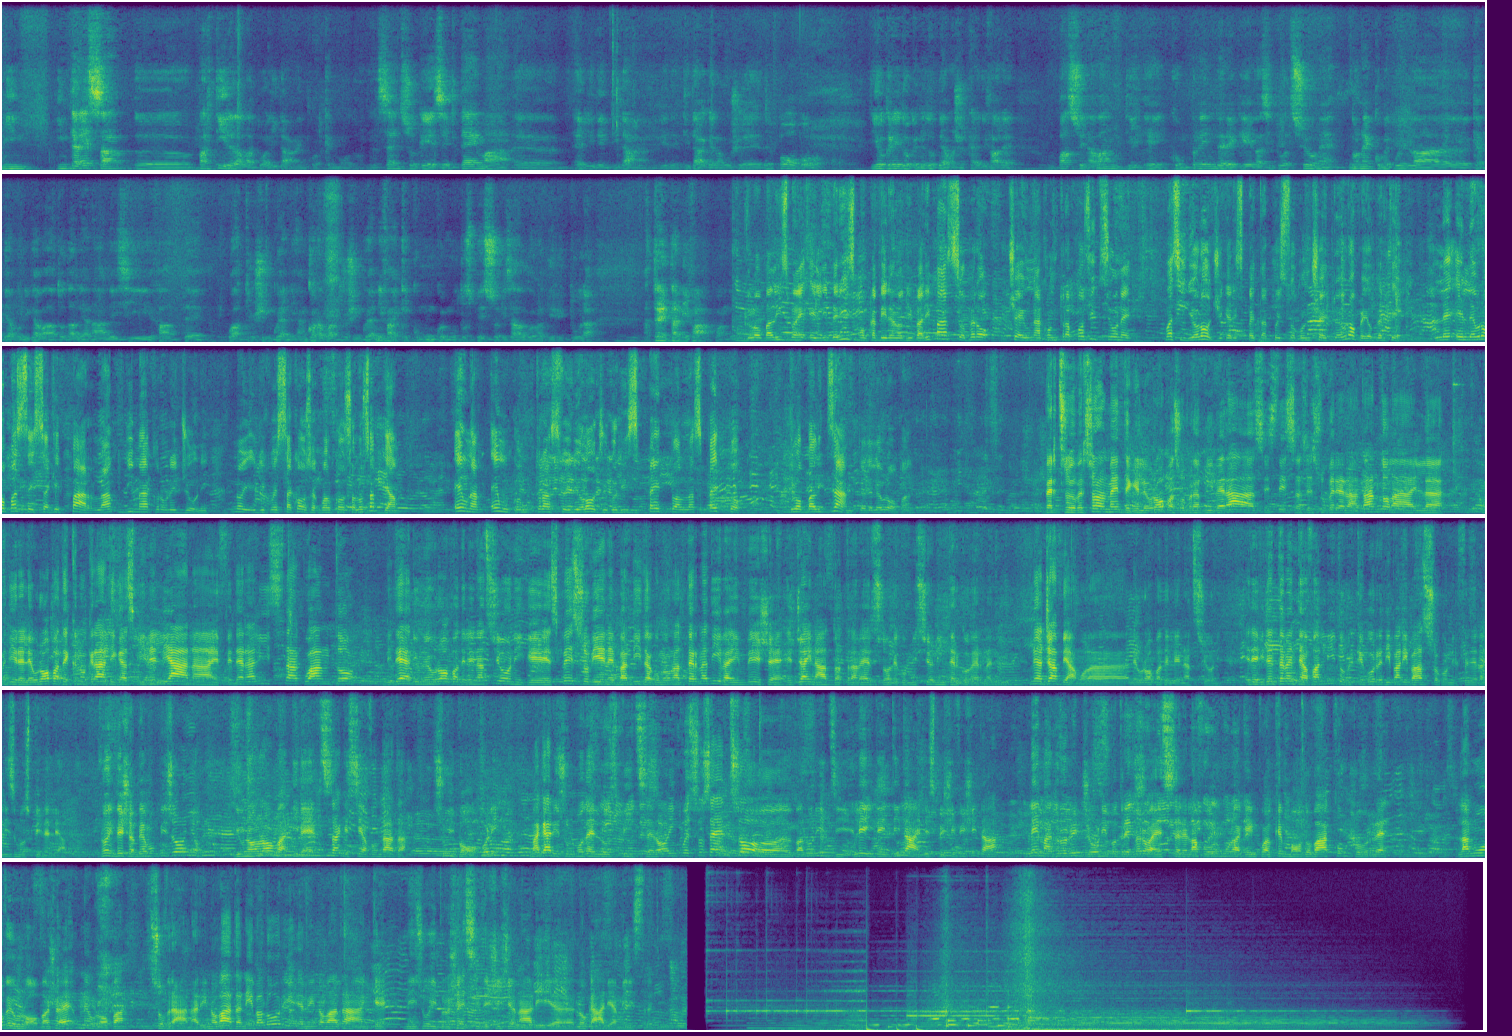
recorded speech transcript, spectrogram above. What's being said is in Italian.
mi interessa eh, partire dall'attualità in qualche modo, nel senso che se il tema eh, è l'identità, l'identità che è la voce del popolo, io credo che noi dobbiamo cercare di fare un passo in avanti e comprendere che la situazione non è come quella eh, che abbiamo ricavato dalle analisi fatte 4-5 anni, ancora 4-5 anni fa e che comunque molto spesso risalgono addirittura a 30 anni fa. Quando... Il globalismo e il liberismo camminano di pari passo, però c'è una contrapposizione quasi ideologica rispetto a questo concetto europeo perché è l'Europa stessa che parla di macro regioni. Noi di questa cosa qualcosa lo sappiamo, è, una, è un contrasto ideologico rispetto all'aspetto globalizzante dell'Europa? Penso personalmente che l'Europa sopravviverà a se stessa se supererà tanto l'Europa tecnocratica spinelliana e federalista quanto l'idea di un'Europa delle nazioni che spesso viene bandita come un'alternativa e invece è già in atto attraverso le commissioni intergovernative. Noi già abbiamo l'Europa delle nazioni ed evidentemente ha fallito perché corre di pari passo con il federalismo spinelliano. Noi invece abbiamo bisogno di un'Europa diversa che sia fondata sui popoli, magari sul modello svizzero, in questo senso eh, valorizzi le identità e le specificità, le macroregioni potrebbero essere la formula che in qualche modo va a comporre la nuova Europa, cioè un'Europa sovrana, rinnovata nei valori e rinnovata anche nei suoi processi decisionali eh, locali e amministrativi.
